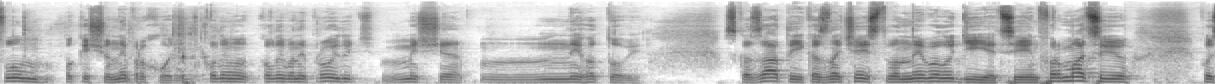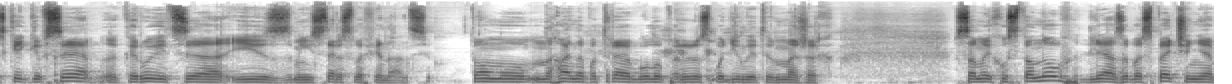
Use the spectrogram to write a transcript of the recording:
сум поки що не проходять. Коли, коли вони пройдуть, ми ще не готові. Сказати, і казначейство не володіє цією інформацією, оскільки все е, керується із Міністерства фінансів. Тому нагальна потреба було перерозподілити в межах самих установ для забезпечення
